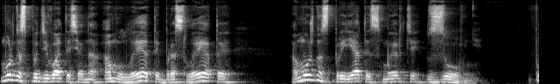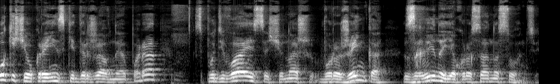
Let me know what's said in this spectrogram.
Можна сподіватися на амулети, браслети, а можна сприяти смерті ззовні. Поки що український державний апарат сподівається, що наш вороженька згине як роса на сонці,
